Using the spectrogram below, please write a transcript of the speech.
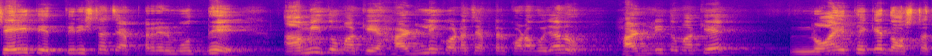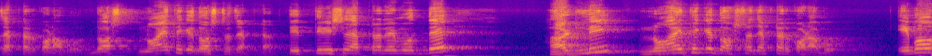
সেই তেত্রিশটা চ্যাপ্টারের মধ্যে আমি তোমাকে হার্ডলি কটা চ্যাপ্টার করাবো জানো? হার্ডলি তোমাকে নয় থেকে দশটা চ্যাপ্টার করাবো। দশ, নয় থেকে দশটা চ্যাপ্টার তেত্রিশটা চ্যাপ্টারের মধ্যে হার্ডলি নয় থেকে দশটা চ্যাপ্টার করাবো। এবং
